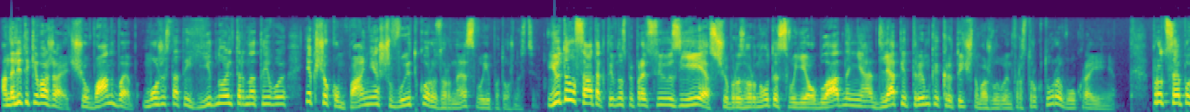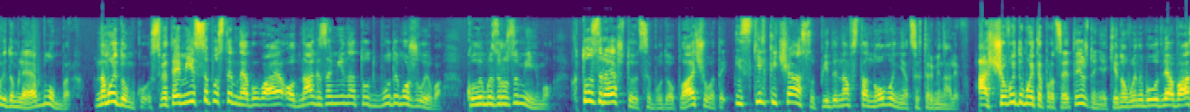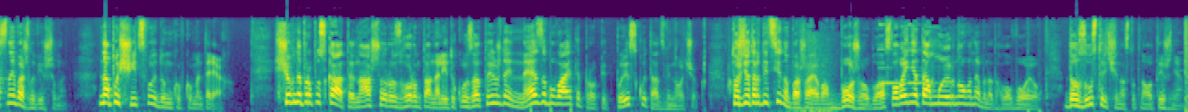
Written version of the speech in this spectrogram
Аналітики вважають, що OneWeb може стати гідною альтернативою, якщо компанія швидко розгорне свої потужності. Eutelsat активно співпрацює з ЄС, щоб розгорнути своє обладнання для підтримки критично важливої інфраструктури в Україні. Про це повідомляє Bloomberg. На мою думку, святе місце пустим не буває, однак заміна тут буде можлива, коли ми зрозуміємо, хто зрештою це буде оплачувати і скільки часу піде на встановлення цих терміналів. А що ви думаєте про цей тиждень? Які новини були для вас найважливішими? Напишіть свою думку в коментарях. Щоб не пропускати нашу розгорнуту аналітику за тиждень, не забувайте про підписку та дзвіночок. Тож я традиційно бажаю вам Божого благословення та мирного неба над головою. До зустрічі наступного тижня.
